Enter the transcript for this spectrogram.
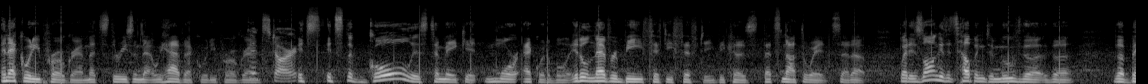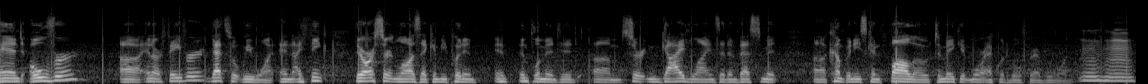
an equity program. That's the reason that we have equity programs. Good start. It's it's the goal is to make it more equitable. It'll never be 50-50 because that's not the way it's set up. But as long as it's helping to move the the the band over uh, in our favor, that's what we want. And I think there are certain laws that can be put in, in implemented, um, certain guidelines that investment uh, companies can follow to make it more equitable for everyone.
